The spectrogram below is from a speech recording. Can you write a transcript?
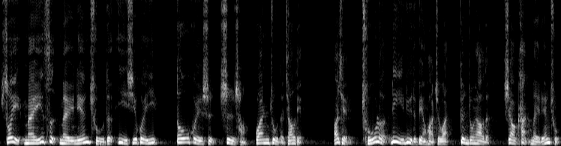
所以每一次美联储的议息会议都会是市场关注的焦点。而且除了利率的变化之外，更重要的是要看美联储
